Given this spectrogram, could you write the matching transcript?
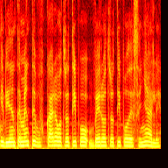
evidentemente buscar otro tipo, ver otro tipo de señales.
